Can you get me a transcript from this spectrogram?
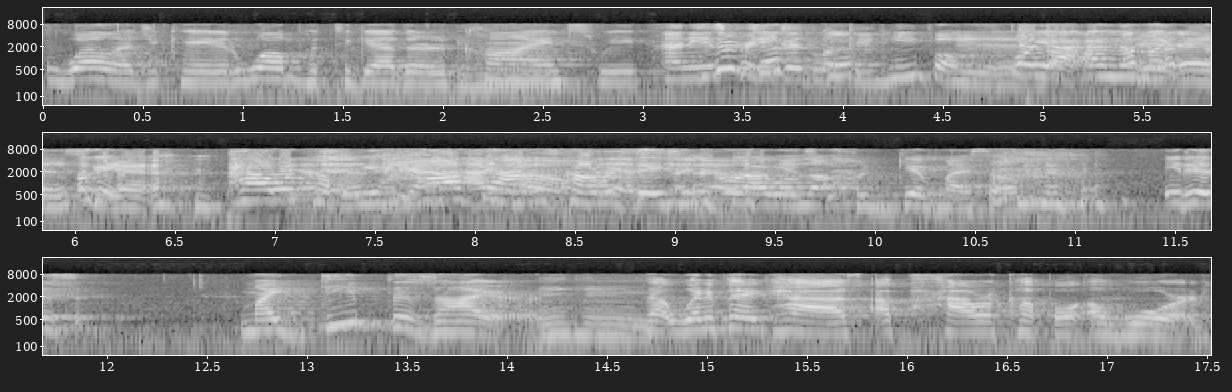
well educated, well put together, mm-hmm. kind, sweet. And he's These are pretty just good looking. people. He. Oh yeah, and then like is, okay, yeah. power couple. We Yeah, have to I have know. this conversation, Yes, I or I will Yes. not forgive myself. it is my deep desire mm-hmm. that Winnipeg has a power couple award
